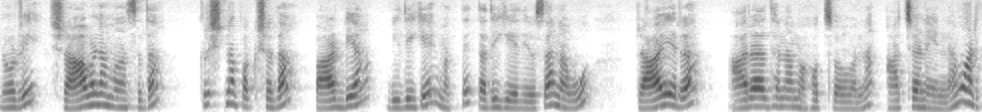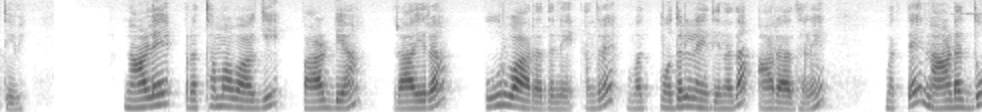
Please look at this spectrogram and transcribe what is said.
ನೋಡ್ರಿ, ಶ್ರಾವಣ ಮಾಸದ ಕೃಷ್ಣ ಪಕ್ಷದ ಪಾಡ್ಯ, ಬಿದಿಗೆ ಮತ್ತು ತದಿಗೆಯ ದಿವಸ ನಾವು ರಾಯರ ಆರಾಧನಾ ಮಹೋತ್ಸವವನ್ನು ಆಚರಣೆಯನ್ನು ಮಾಡ್ತೀವಿ. ನಾಳೆ ಪ್ರಥಮವಾಗಿ ಪಾಡ್ಯ, ರಾಯರ ಪೂರ್ವ ಆರಾಧನೆ ಅಂದರೆ ಮದ್, ಮೊದಲನೇ ದಿನದ ಆರಾಧನೆ, ಮತ್ತು ನಾಡದ್ದು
